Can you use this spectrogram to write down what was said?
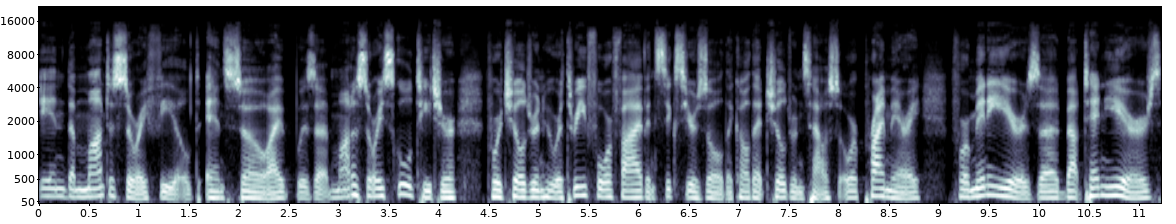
in the Montessori field, and so I was a Montessori school teacher for children who were three, four, five, and six years old. They call that Children's House or primary for many years, uh, about 10 years.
